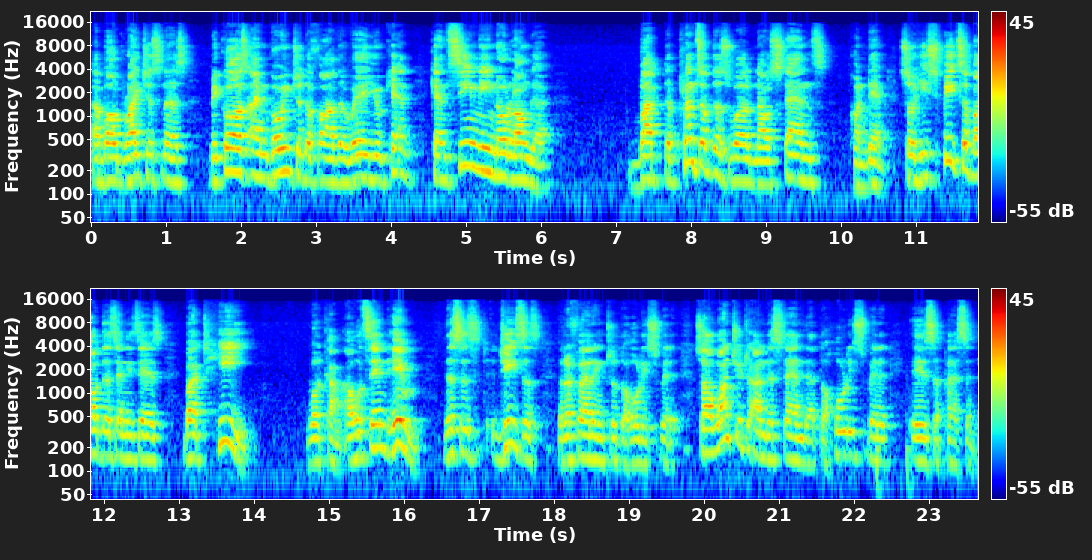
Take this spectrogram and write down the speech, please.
about righteousness, because I'm going to the Father where you can, can see me no longer, but the prince of this world now stands condemned. So he speaks about this and he says, but he will come. I will send him. This is Jesus referring to the Holy Spirit. So I want you to understand that the Holy Spirit is a person.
